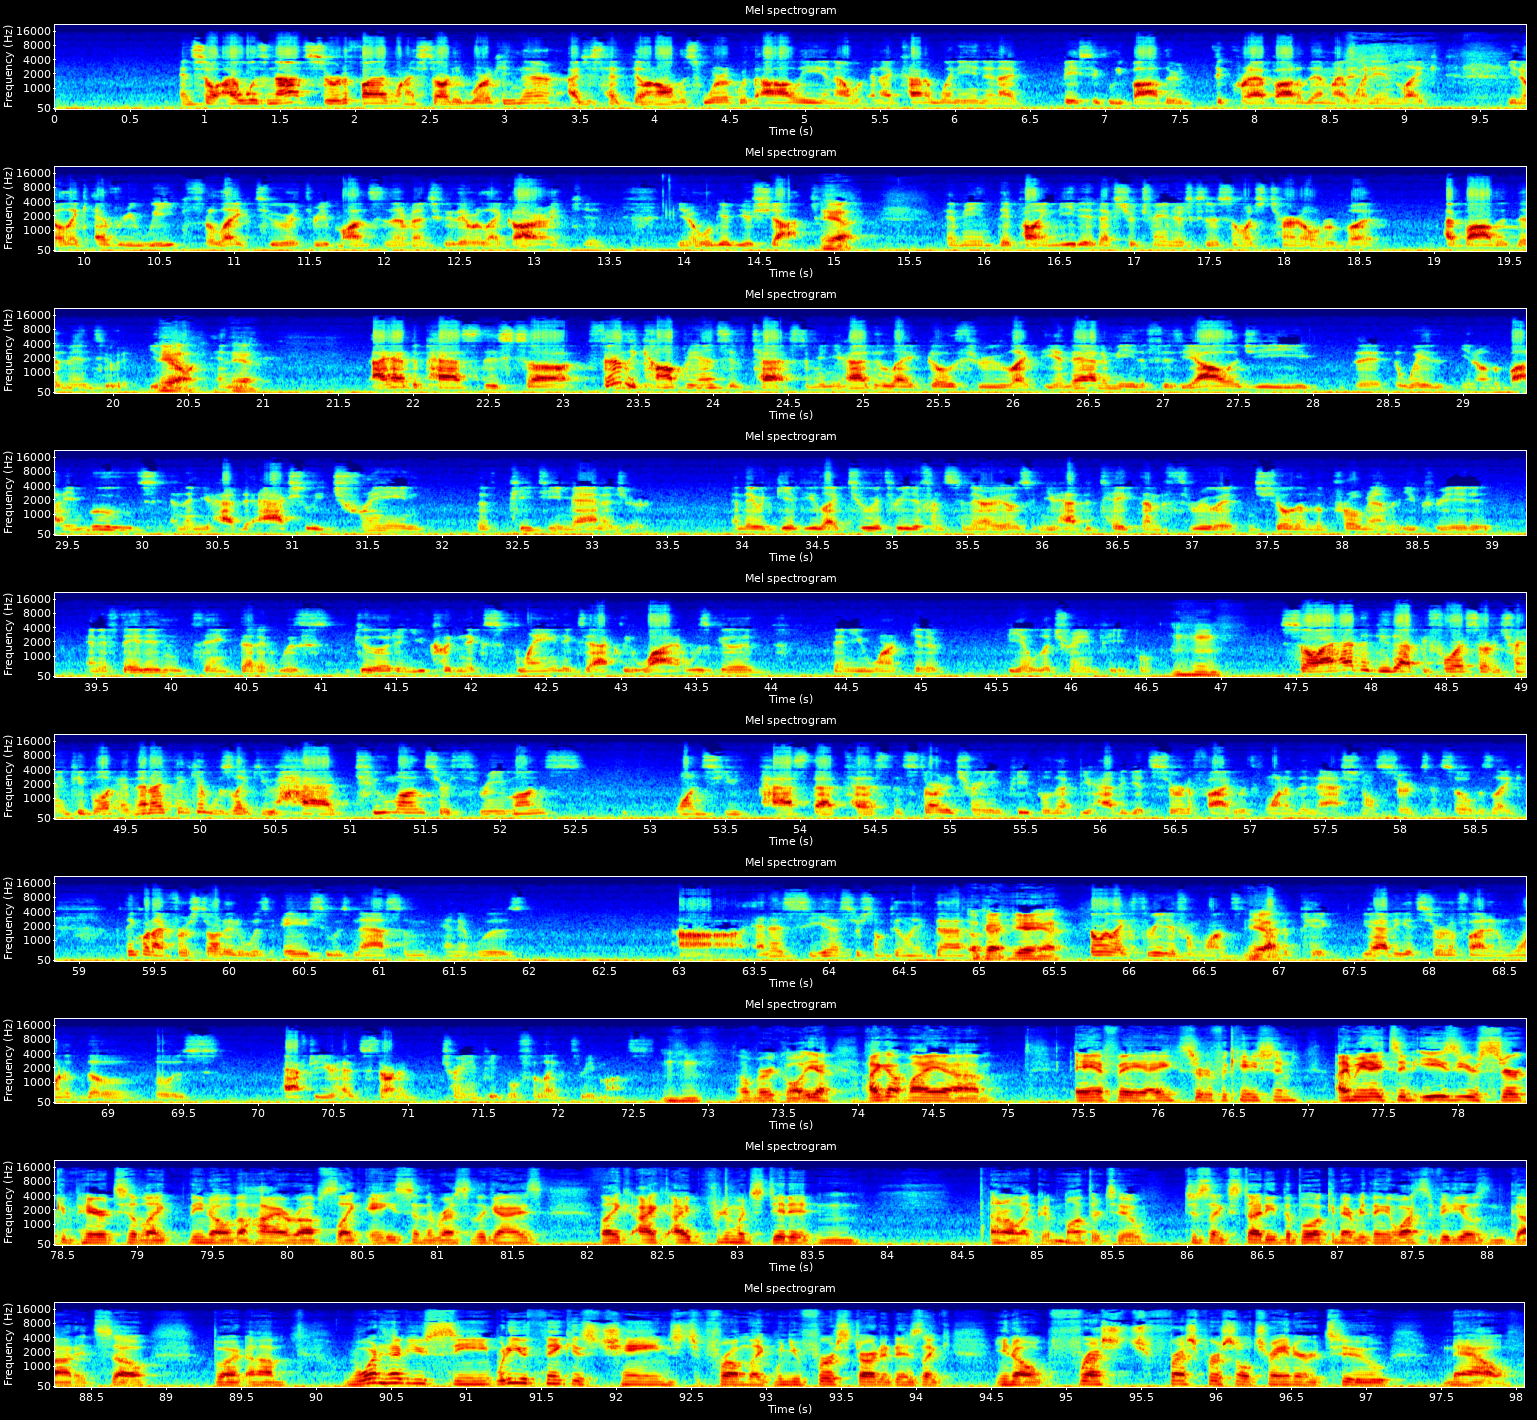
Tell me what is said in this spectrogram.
And so I was not certified when I started working there. I just had done all this work with Ali, and I and I kind of went in and I basically bothered the crap out of them. I went in like, you know, like every week for like two or three months, and then eventually they were like, "All right, kid, you know, we'll give you a shot." Yeah. I mean, they probably needed extra trainers because there's so much turnover, but I bothered them into it. You Yeah, know? And yeah. I had to pass this uh, fairly comprehensive test. I mean, you had to like go through like the anatomy, the physiology, the, the way that, you know the body moves, and then you had to actually train the PT manager. And they would give you like two or three different scenarios, and you had to take them through it and show them the program that you created. And if they didn't think that it was good and you couldn't explain exactly why it was good, then you weren't going to be able to train people. Mm-hmm. So I had to do that before I started training people. And then I think it was like you had two months or three months once you passed that test and started training people that you had to get certified with one of the national certs. And so it was like, I think when I first started, it was ACE, it was NASM, and it was uh, NSCS or something like that. Okay. Yeah. Yeah. There were like three different ones. You Yeah. had to pick, you had to get certified in one of those after you had started training people for like three months. Mm-hmm. Oh, very cool. Yeah, I got my um, AFAA certification. I mean, it's an easier cert compared to like you know the higher ups like Ace and the rest of the guys. Like I, I pretty much did it in I don't know like a month or two. Just like studied the book and everything, watched the videos and got it. So, but um, what have you seen? What do you think has changed from like when you first started as like you know fresh fresh personal trainer to now?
